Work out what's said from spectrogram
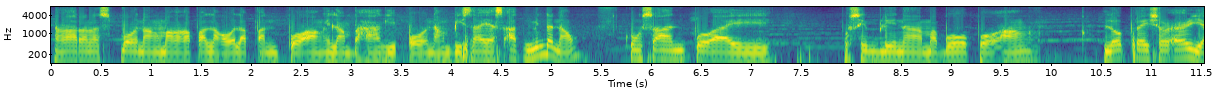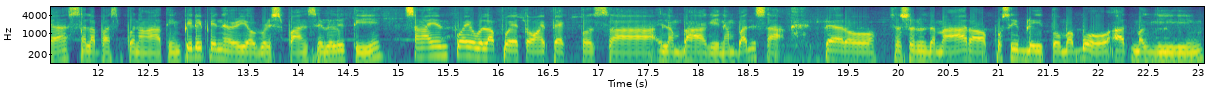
nakaranas po ng makakapal na kaulapan po ang ilang bahagi po ng Visayas at Mindanao kung saan po ay posible na mabuo po ang low pressure area sa labas po ng ating Philippine Area of Responsibility. Sa ngayon po ay wala po itong epekto sa ilang bahagi ng bansa pero sa sunod na mga araw posible ito mabuo at magiging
